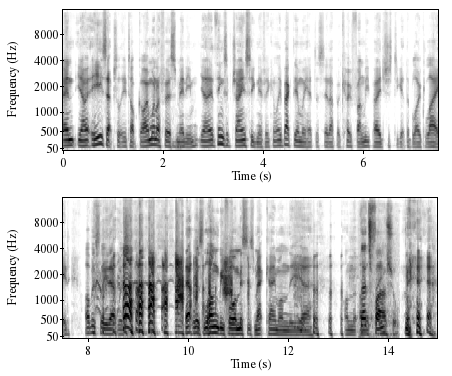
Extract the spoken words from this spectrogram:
And you know he is absolutely a top guy. And when I first met him, you know things have changed significantly. Back then, we had to set up a GoFundMe page just to get the bloke laid. Obviously, that was that was long before Mrs. Mac came on the uh, on the. On That's the scene.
